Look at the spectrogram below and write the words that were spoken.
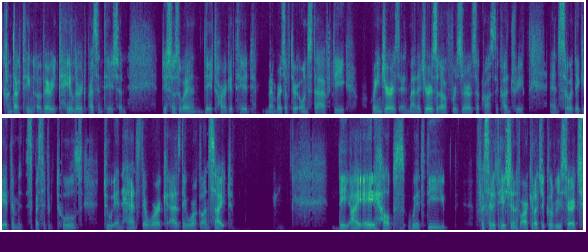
conducting a very tailored presentation. This was when they targeted members of their own staff, the rangers and managers of reserves across the country. And so they gave them specific tools to enhance their work as they work on site. The IA helps with the facilitation of archaeological research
